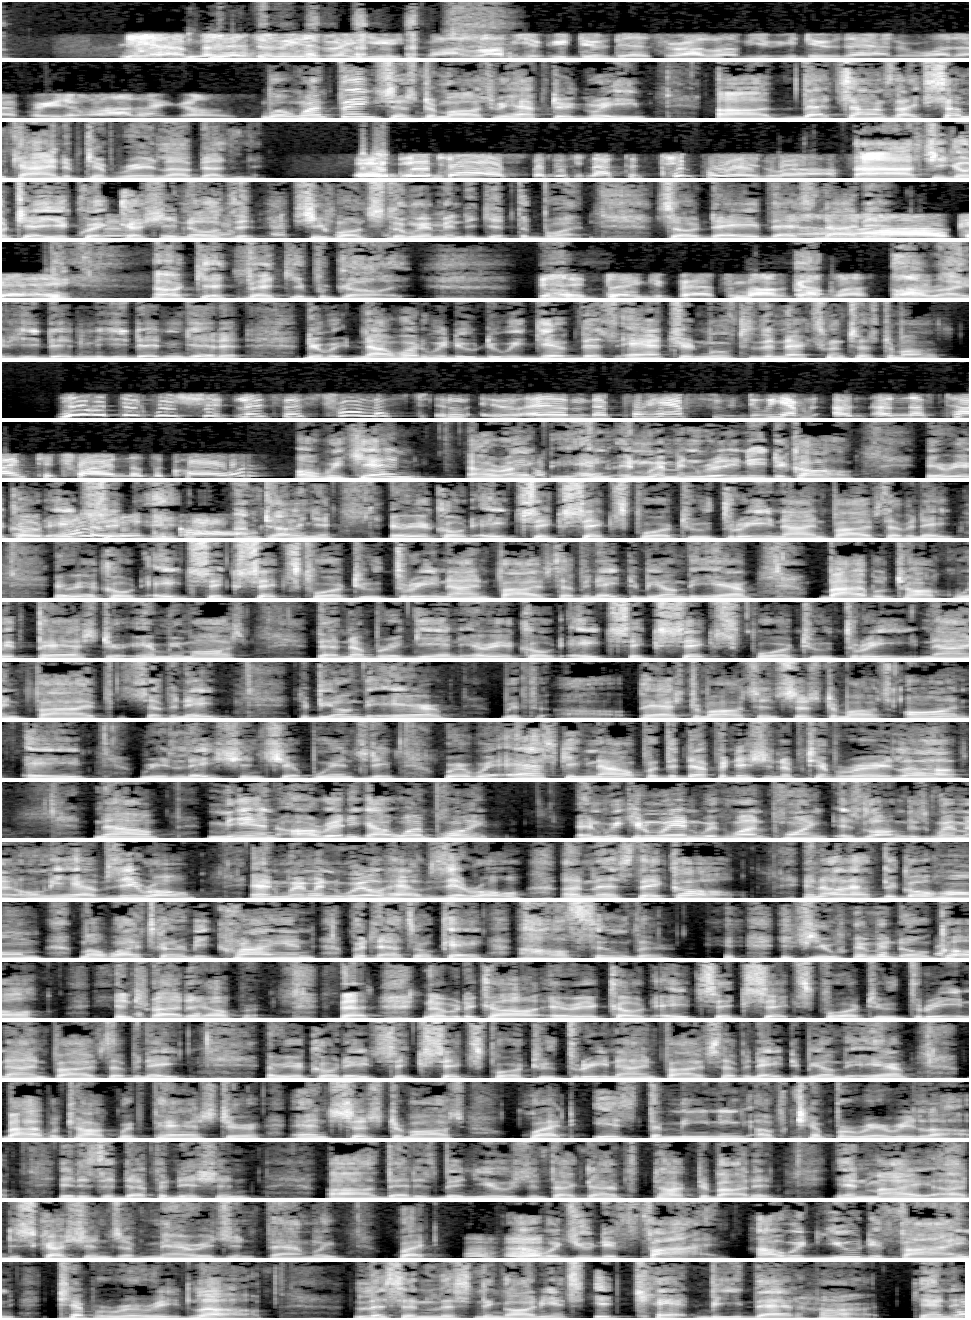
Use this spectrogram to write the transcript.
Yeah, I mean, that's- I mean, that's why you. I love you if you do this, or I love you if you do that, or whatever. You know how that goes. Well, one thing, Sister Moss, we have to agree. Uh, that sounds like some kind of temporary love, doesn't it? It, it does, but it's not the temporary love. Ah, she's gonna tell you quick because she knows that she wants the women to get the point. So, Dave, that's not Ah, Okay. it. okay, thank you for calling. Thank you, Pastor Mom. God bless. All right, he didn't. He didn't get it. Do we now? What do we do? Do we give this answer and move to the next one, Sister Moss? No, I think we should. Let's let's try. Let's um, perhaps do we have en- enough time to try another caller? Oh, we can. All right, and, and women really need to call. Area code eight six. need to call. I'm telling you, area code eight six six four two three nine five seven eight. Area code eight six six four two three nine five seven eight to be on the air. Bible talk with Pastor Emery Moss. That number again, area code eight six six four two three nine five seven eight to be on the air with uh, Pastor Moss and Sister Moss on a Relationship Wednesday, where we're asking now for the definition of temporary love. Now, men already got one point, and we can win with one point as long as women only have zero, and women will have zero unless they call. And I'll have to go home. My wife's going to be crying, but that's okay. I'll soothe her if you women don't call and try to help her. That number to call, area code 866-423-9578. Area code 866-423-9578 to be on the air. Bible Talk with Pastor and Sister Moss. What is the meaning of temporary love? It is a definition uh, that has been used. In fact, I've talked about it in my uh, discussions of marriage and family. What? How would you define? How would you define temporary love? Listen, listening audience, it can't be that hard, can it?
